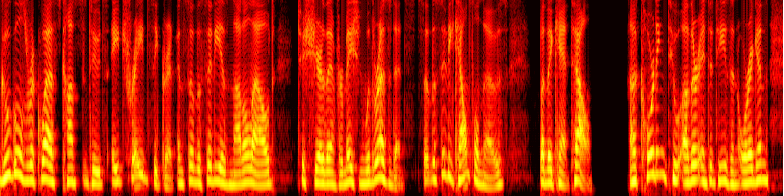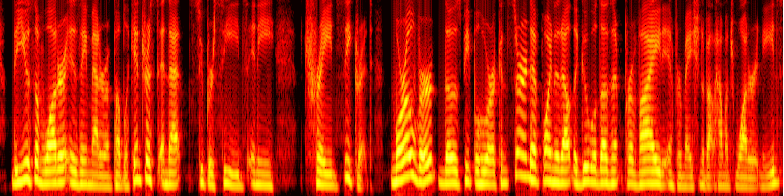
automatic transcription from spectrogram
Google's request constitutes a trade secret, and so the city is not allowed to share the information with residents. So the city council knows, but they can't tell. According to other entities in Oregon, the use of water is a matter of public interest, and that supersedes any trade secret. Moreover, those people who are concerned have pointed out that Google doesn't provide information about how much water it needs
